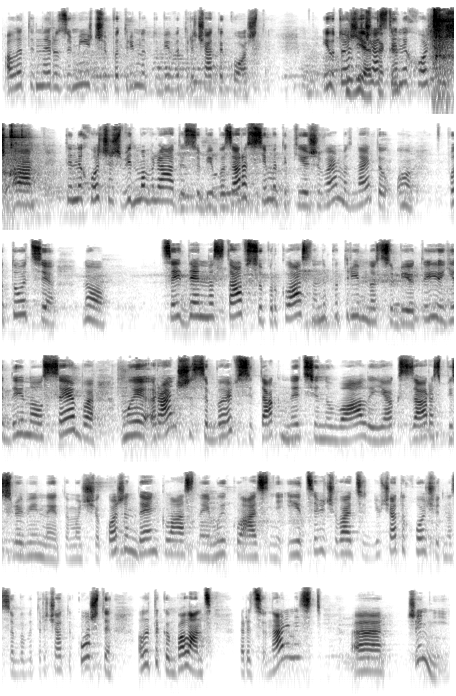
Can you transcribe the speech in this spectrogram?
але ти не розумієш, чи потрібно тобі витрачати кошти. І у той же Є час таке. ти не хочеш, а ти не хочеш відмовляти собі, бо зараз всі ми такі живемо, знаєте, в потоці. ну, цей день настав супер класно, не потрібно собі. Ти єдина у себе. Ми раніше себе всі так не цінували, як зараз після війни, тому що кожен день класний, ми класні, і це відчувається. Дівчата хочуть на себе витрачати кошти, але такий баланс, раціональність е, чи ні.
